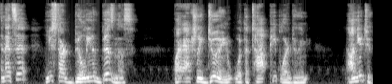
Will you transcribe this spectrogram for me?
And that's it. You start building a business by actually doing what the top people are doing on YouTube.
